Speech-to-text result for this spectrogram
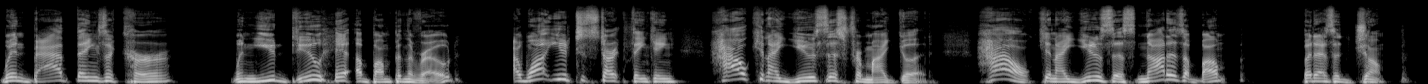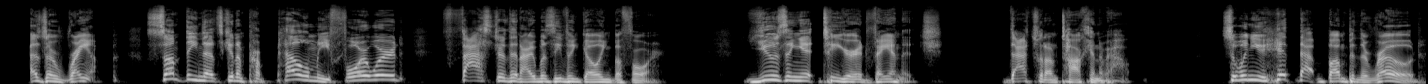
when bad things occur, when you do hit a bump in the road, I want you to start thinking, how can I use this for my good? How can I use this not as a bump, but as a jump, as a ramp, something that's going to propel me forward faster than I was even going before? Using it to your advantage. That's what I'm talking about. So when you hit that bump in the road,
